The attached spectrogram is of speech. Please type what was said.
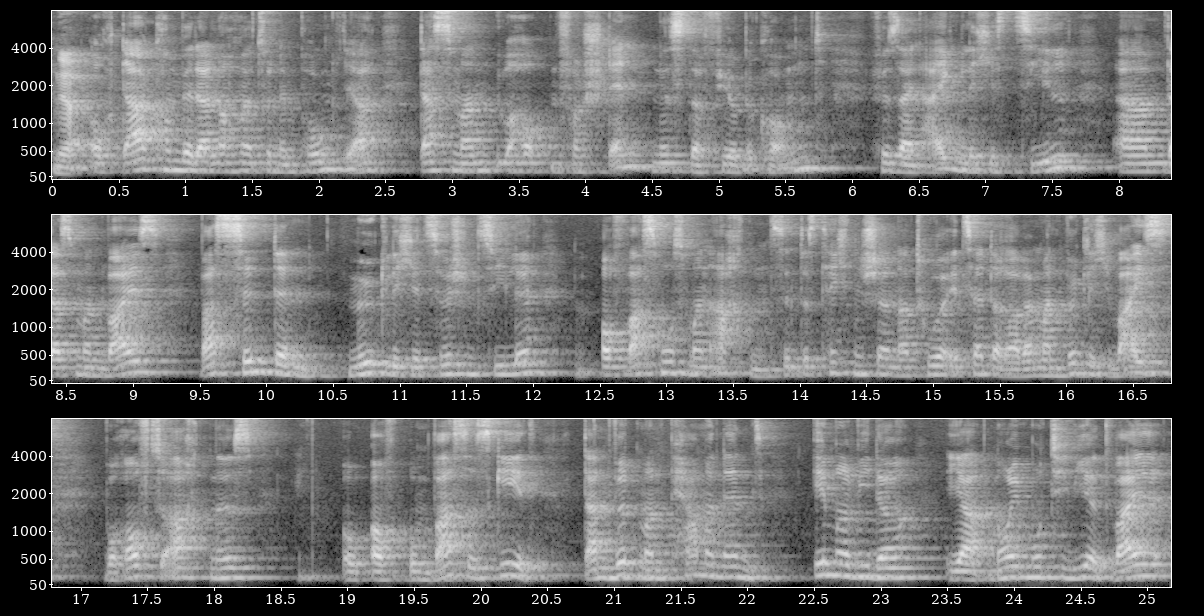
Ja. Auch da kommen wir dann nochmal zu einem Punkt, ja, dass man überhaupt ein Verständnis dafür bekommt, für sein eigentliches Ziel, ähm, dass man weiß, was sind denn mögliche Zwischenziele, auf was muss man achten, sind es technischer Natur etc. Wenn man wirklich weiß, worauf zu achten ist, auf, um was es geht, dann wird man permanent immer wieder ja, neu motiviert, weil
